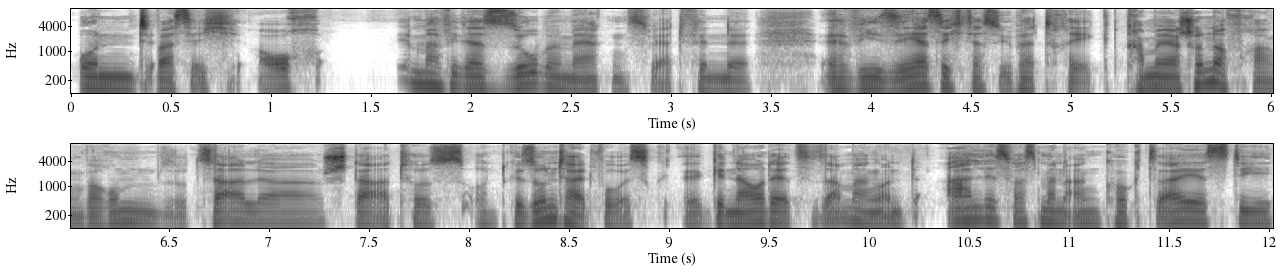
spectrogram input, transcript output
Und was ich auch immer wieder so bemerkenswert finde, äh, wie sehr sich das überträgt. Kann man ja schon noch fragen, warum sozialer Status und Gesundheit, wo ist äh, genau der Zusammenhang? Und alles, was man anguckt, sei es die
